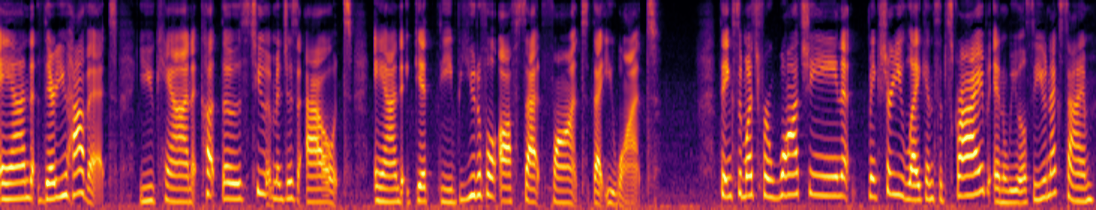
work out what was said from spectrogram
and there you have it. You can cut those two images out and get the beautiful offset font that you want. Thanks so much for watching. Make sure you like and subscribe, and we will see you next time.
